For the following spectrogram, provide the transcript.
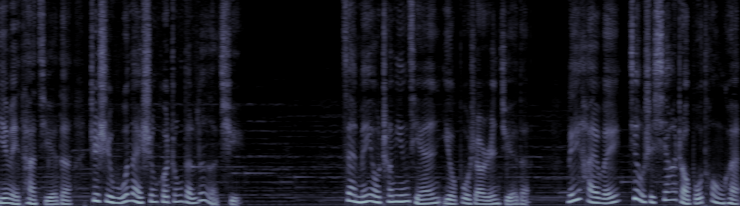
因为他觉得这是无奈生活中的乐趣。在没有成名前，有不少人觉得雷海为就是瞎找不痛快，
